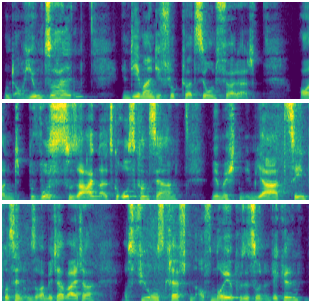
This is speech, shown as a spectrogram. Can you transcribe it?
und auch jung zu halten? Indem man die Fluktuation fördert. Und bewusst zu sagen als Großkonzern, wir möchten im Jahr zehn Prozent unserer Mitarbeiter aus Führungskräften auf neue Positionen entwickeln,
